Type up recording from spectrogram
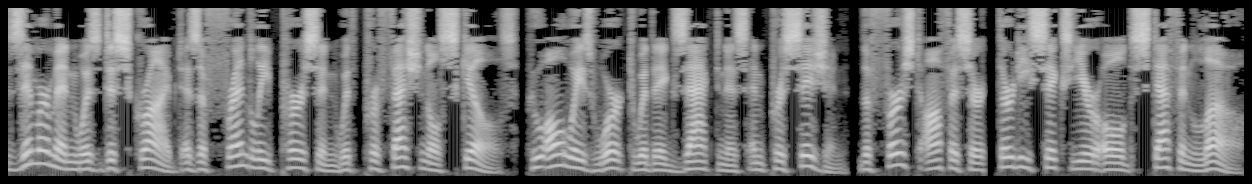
Zimmermann was described as a friendly person with professional skills, who always worked with exactness and precision. The first officer, 36 year old Stephan Löw,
